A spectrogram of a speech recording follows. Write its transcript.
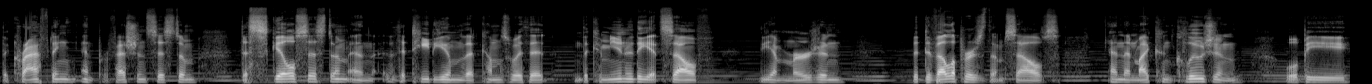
the crafting and profession system, the skill system and the tedium that comes with it, the community itself, the immersion, the developers themselves, and then my conclusion will be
